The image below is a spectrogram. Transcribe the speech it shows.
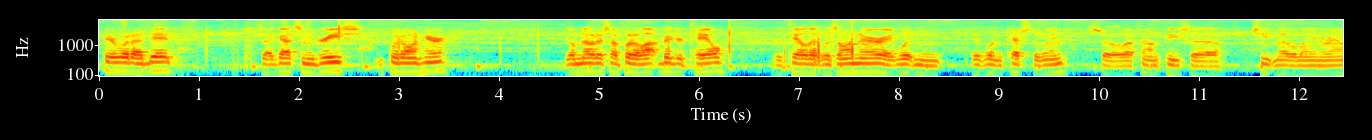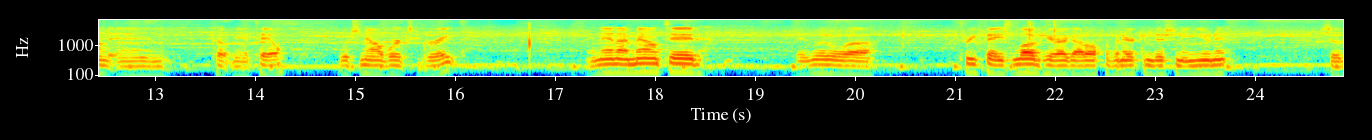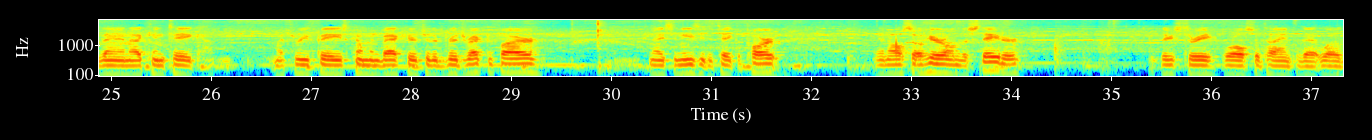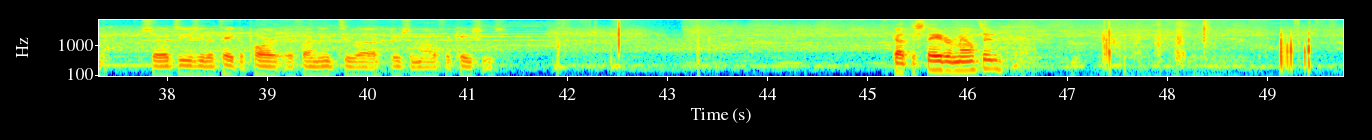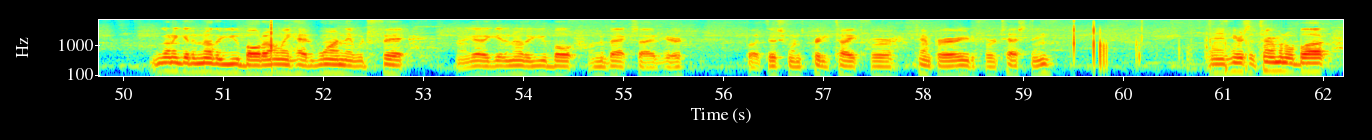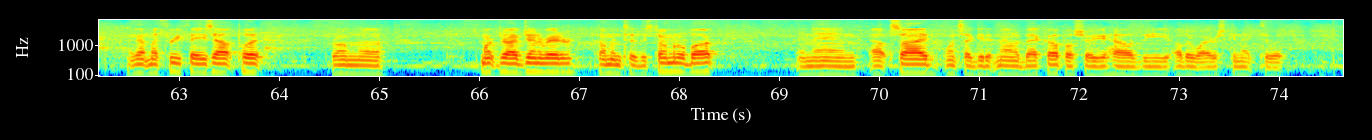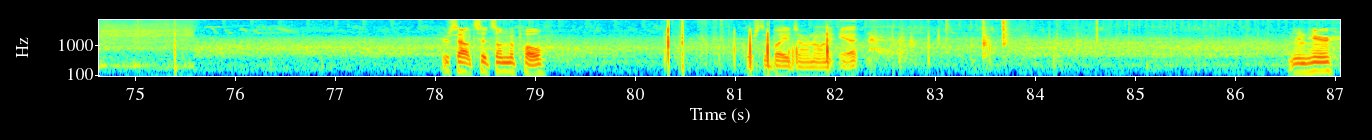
Here what I did is I got some grease put on here. You'll notice I put a lot bigger tail. The tail that was on there, it wouldn't it wouldn't catch the wind, so I found a piece of sheet metal laying around and cut me a tail, which now works great. And then I mounted a little uh, three-phase lug here I got off of an air conditioning unit. So then I can take my three-phase coming back here to the bridge rectifier, nice and easy to take apart. And also here on the stator, these three will also tie into that lug so it's easy to take apart if I need to uh, do some modifications. Got the stator mounted. I'm going to get another U-bolt. I only had one that would fit. I got to get another U-bolt on the back side here. But this one's pretty tight for temporary for testing. And here's the terminal block. I got my three-phase output from the smart drive generator coming to this terminal block and then outside once I get it mounted back up I'll show you how the other wires connect to it. Here's how it sits on the pole. Course the blades aren't on it yet. And in here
